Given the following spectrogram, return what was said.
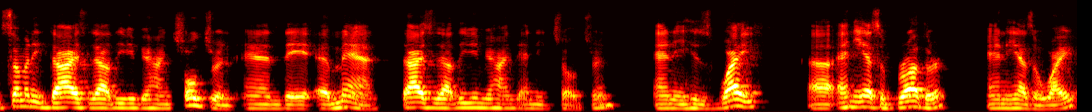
somebody dies without leaving behind children, and they, a man dies without leaving behind any children, and his wife, uh, and he has a brother, and he has a wife,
